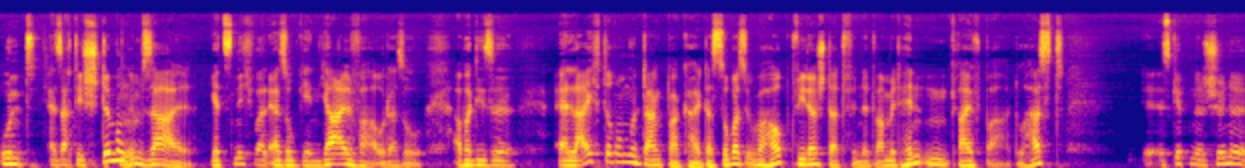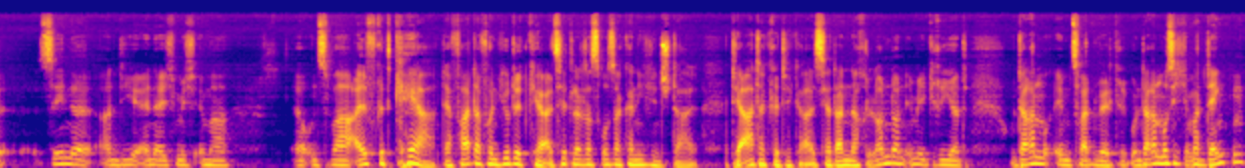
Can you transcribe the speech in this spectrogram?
Und er sagt, die Stimmung mhm. im Saal, jetzt nicht, weil er so genial war oder so, aber diese Erleichterung und Dankbarkeit, dass sowas überhaupt wieder stattfindet, war mit Händen greifbar. Du hast, es gibt eine schöne Szene, an die erinnere ich mich immer, äh, und zwar Alfred Kerr, der Vater von Judith Kerr, als Hitler das rosa Kaninchen stahl, Theaterkritiker, ist ja dann nach London emigriert und daran im Zweiten Weltkrieg. Und daran muss ich immer denken,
